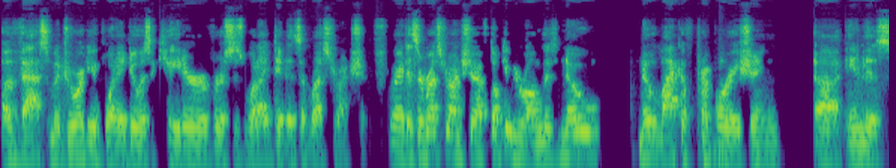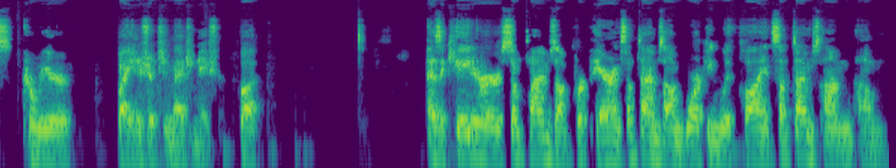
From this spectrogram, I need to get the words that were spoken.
a vast majority of what I do as a caterer versus what I did as a restaurant chef. Right, as a restaurant chef, don't get me wrong. There's no no lack of preparation uh, in this career by any stretch of imagination, but as a caterer, sometimes I'm preparing, sometimes I'm working with clients, sometimes I'm, I'm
